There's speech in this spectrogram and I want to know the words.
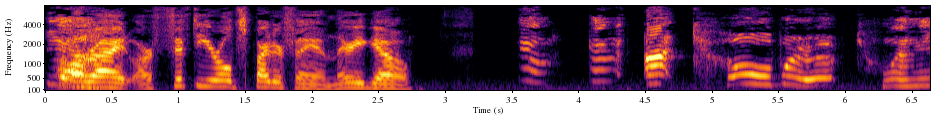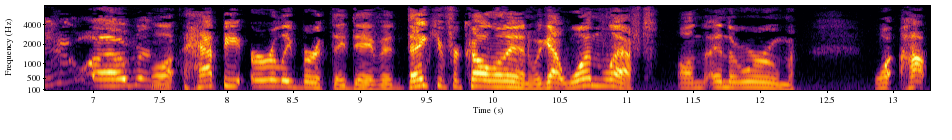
Yeah. All right, our 50 year old Spider fan. There you go. In, in October of 2011. Well, happy early birthday, David. Thank you for calling in. We got one left on in the room. What? Hop,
